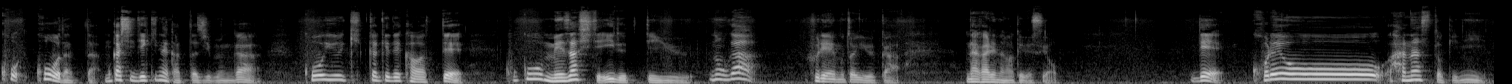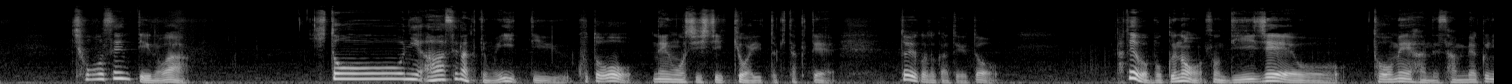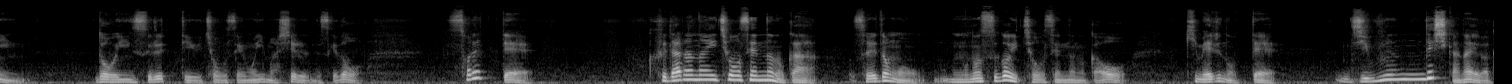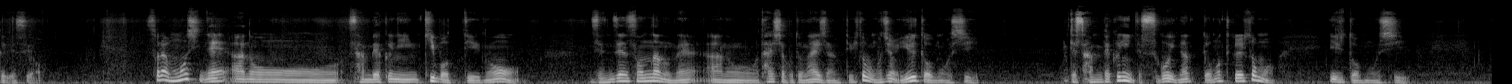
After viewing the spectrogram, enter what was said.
こうこうだった昔できなかった自分がこういうきっかけで変わってここを目指しているっていうのがフレームというか流れなわけですよ。でこれを話す時に挑戦っていうのは人に合わせなくてもいいっていうことを念押しして今日は言っときたくて。どういうことかというと例えば僕のその DJ を透明版で300人動員するっていう挑戦を今してるんですけどそれってくだらない挑戦なのかそれともものすごい挑戦なのかを決めるのって自分でしかないわけですよ。それはもしね、あのー、300人規模っていうのを全然そんなのね、あのー、大したことないじゃんっていう人ももちろんいると思うしで300人ってすごいなって思ってくれる人もいると思うし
